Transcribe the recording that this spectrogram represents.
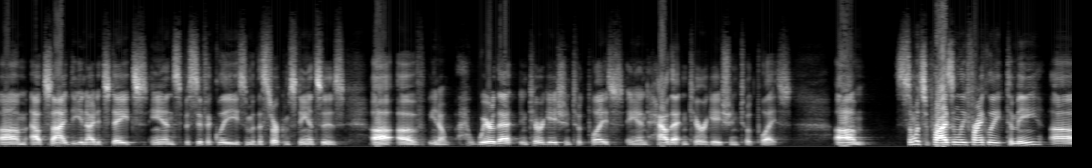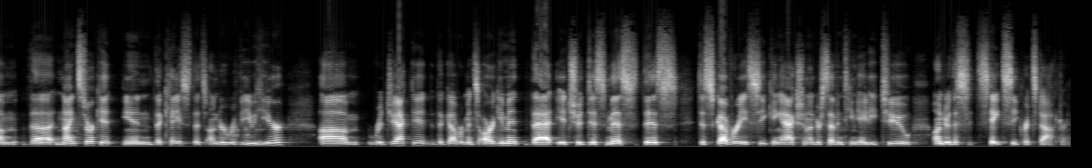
um, outside the United States, and specifically some of the circumstances uh, of you know where that interrogation took place and how that interrogation took place. Um, somewhat surprisingly, frankly, to me, um, the Ninth Circuit in the case that's under review here um, rejected the government's argument that it should dismiss this discovery seeking action under 1782 under the state secrets doctrine.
